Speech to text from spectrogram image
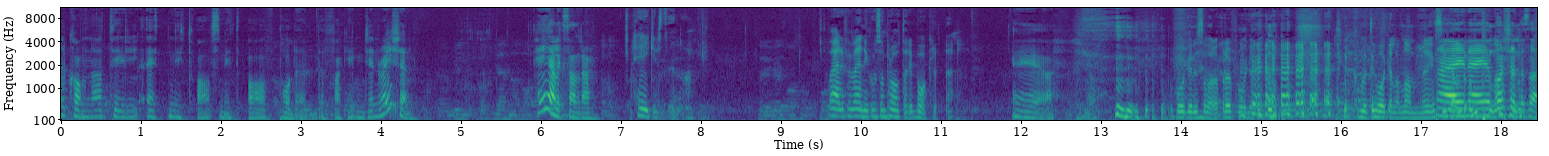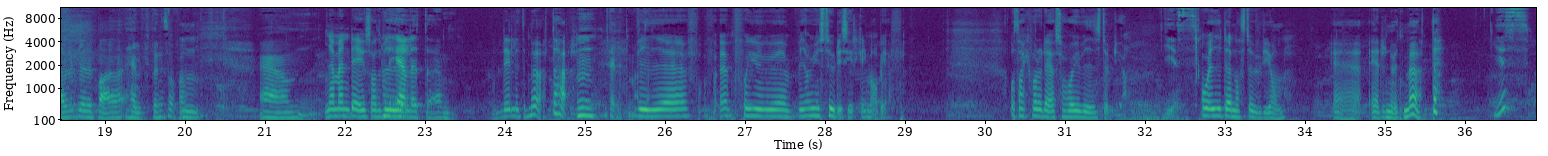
Välkomna till ett nytt avsnitt av podden The Fucking Generation. Hej Alexandra! Hej Kristina. Vad är det för människor som pratar i bakgrunden? Eh, ja. Vågar du svara på den frågan? jag kommer inte ihåg alla namnen. Jag Nej, nej, jag bara känner så här, det blir bara hälften i så fall. Mm. Ehm, Nej men det är ju så att det är vi, lite, det är lite möte här. mm, lite möte. Vi, eh, får ju, eh, vi har ju en studiecirkel med ABF. Och tack vare det så har ju vi en studio. Yes. Och i denna studion eh, är det nu ett möte. Yes.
